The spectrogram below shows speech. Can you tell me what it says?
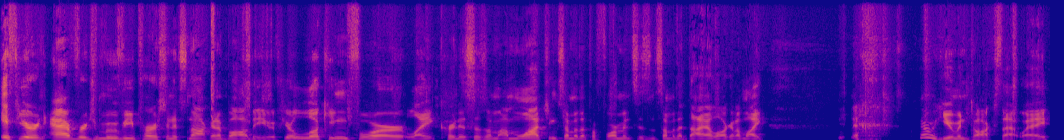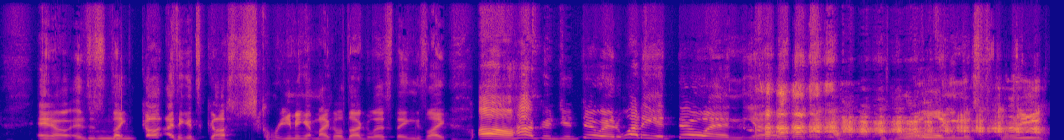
if you're an average movie person, it's not going to bother you. If you're looking for like criticism, I'm watching some of the performances and some of the dialogue, and I'm like, no human talks that way. And, you know, it's just like mm-hmm. I think it's Gus screaming at Michael Douglas things like, "Oh, how could you do it? What are you doing?" You know, rolling in the street.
